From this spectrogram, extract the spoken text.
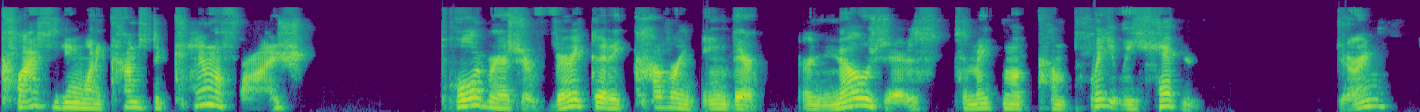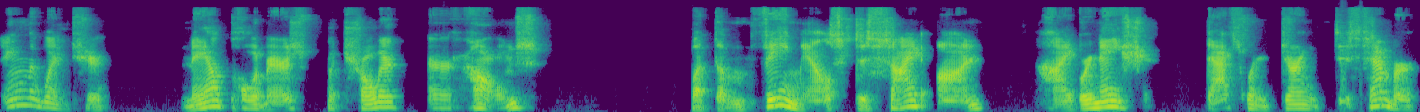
classically, when it comes to camouflage, polar bears are very good at covering in their, their noses to make them look completely hidden. During in the winter, male polar bears patrol their homes, but the females decide on hibernation. That's when during December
